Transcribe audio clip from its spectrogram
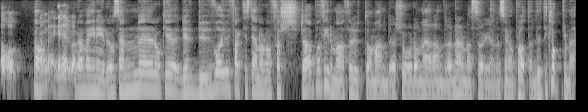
ja. På den vägen är det på väl. den vägen är det. Och sen du, du var ju faktiskt en av de första på firman förutom Anders och de här andra närmast sörjande som jag pratade lite klockor med.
